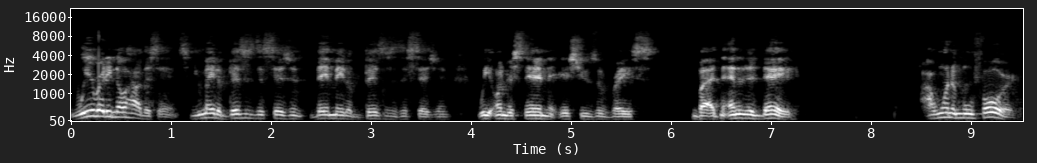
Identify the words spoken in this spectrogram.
we already know how this ends. You made a business decision, they made a business decision. We understand the issues of race, but at the end of the day, I want to move forward.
